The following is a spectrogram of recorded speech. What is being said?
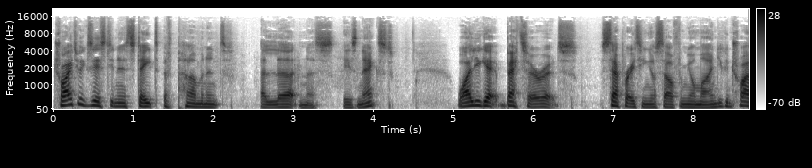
Try to exist in a state of permanent alertness, is next. While you get better at separating yourself from your mind, you can try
